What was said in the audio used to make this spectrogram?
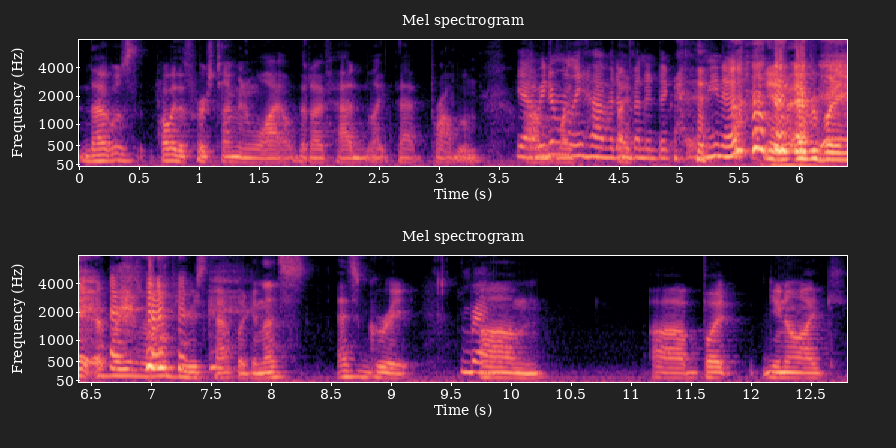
That was probably the first time in a while that I've had like that problem. Yeah, we Um, don't like, really have it at Benedictine, you know. you know, everybody everybody around here is Catholic, and that's that's great. Right. Um, uh, but you know, like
